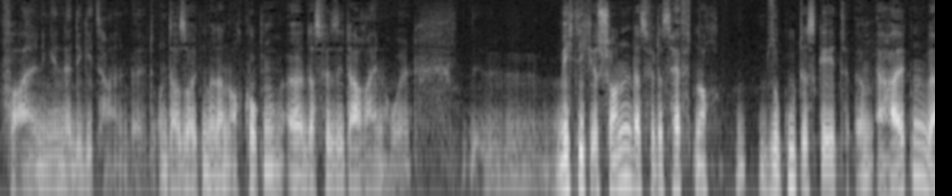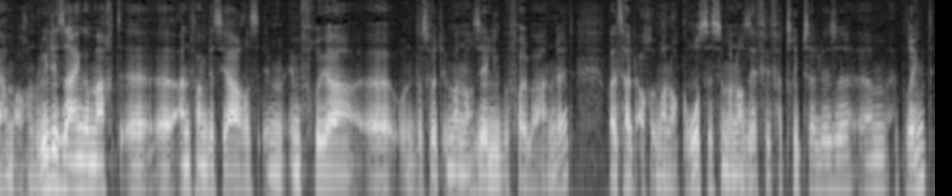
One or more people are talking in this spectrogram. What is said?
vor allen Dingen in der digitalen Welt. Und da sollten wir dann auch gucken, äh, dass wir sie da reinholen. Wichtig ist schon, dass wir das Heft noch so gut es geht ähm, erhalten. Wir haben auch ein Redesign gemacht äh, äh, Anfang des Jahres im, Frühjahr äh, und das wird immer noch sehr liebevoll behandelt, weil es halt auch immer noch groß ist, immer noch sehr viel Vertriebserlöse ähm, bringt.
